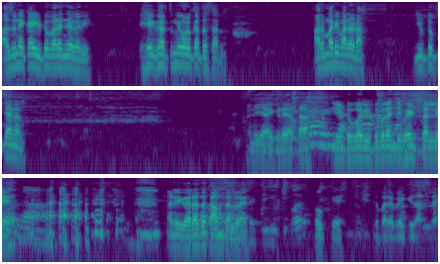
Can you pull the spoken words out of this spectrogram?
अजून एका युट्यूबरांच्या घरी. हे घर तुम्ही ओळखत असाल. आरमारी मराठा युट्यूब चॅनल आणि या इकडे आता युट्यूबर युट्यूबरांची भेट चालली आहे. आणि घराचं काम चालू आहे. ओके बऱ्यापैकी चाललंय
